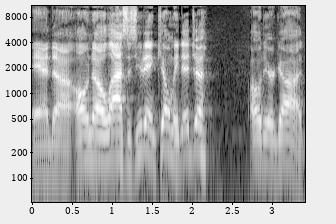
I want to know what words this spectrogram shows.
And, uh, oh no, Lassiz, you didn't kill me, did you? Oh, dear God.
